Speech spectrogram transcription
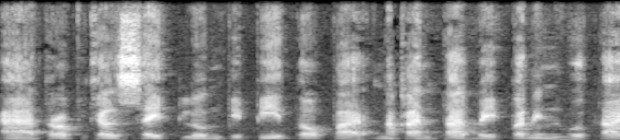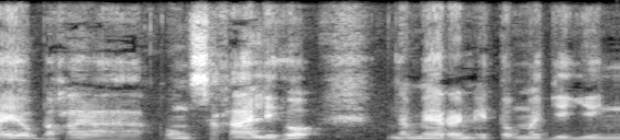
ah, Tropical Cyclone Pipito. Pa, nakaantabay pa rin ho tayo, baka kung sakali ho na meron itong magiging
